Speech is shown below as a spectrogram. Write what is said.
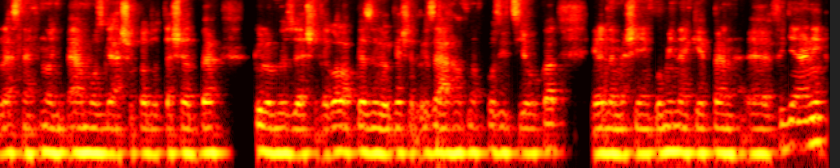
lesznek nagy elmozgások adott esetben, különböző esetleg alapkezelők esetleg zárhatnak pozíciókat, érdemes ilyenkor mindenképpen e, figyelni.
